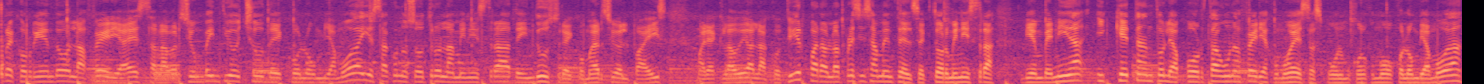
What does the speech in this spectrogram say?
recorriendo la feria, esta, la versión 28 de Colombia Moda y está con nosotros la ministra de Industria y Comercio del país, María Claudia Lacotir, para hablar precisamente del sector. Ministra, bienvenida y qué tanto le aporta una feria como esta, como Colombia Moda,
